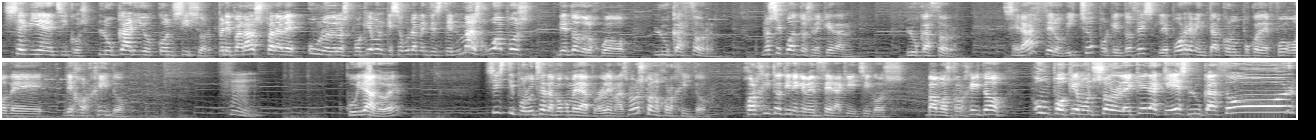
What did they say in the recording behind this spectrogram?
Se viene, chicos. Lucario con Scizor. Preparaos para ver uno de los Pokémon que seguramente estén más guapos de todo el juego. Lucazor. No sé cuántos le quedan. Lucazor. ¿Será cero bicho? Porque entonces le puedo reventar con un poco de fuego de, Jorgito. Hmm. Cuidado, ¿eh? Si es tipo lucha tampoco me da problemas. Vamos con Jorgito. Jorgito tiene que vencer aquí, chicos. Vamos, Jorgito. Un Pokémon solo le queda que es Lucazor.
